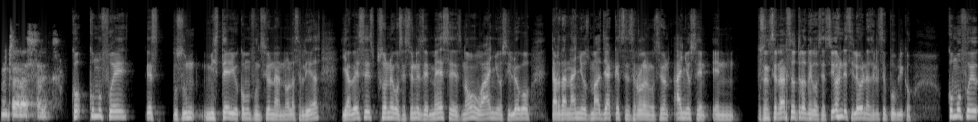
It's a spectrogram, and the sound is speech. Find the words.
Muchas gracias, Alex. ¿Cómo, cómo fue es pues un misterio cómo funcionan, ¿no? Las salidas y a veces son negociaciones de meses, ¿no? O años y luego tardan años más ya que se cerró la negociación, años en, en pues en cerrarse otras negociaciones y luego en hacerse público. ¿Cómo fue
